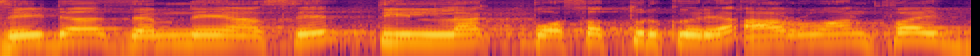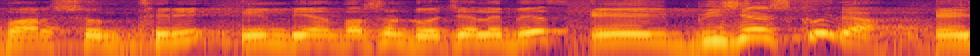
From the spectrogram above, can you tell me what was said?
যেটা যেমনে আছে তিন লাখ পঁচাত্তর করে R one five version three Indian version ডোচেলে বেস এই বিশেষ কইরা এই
